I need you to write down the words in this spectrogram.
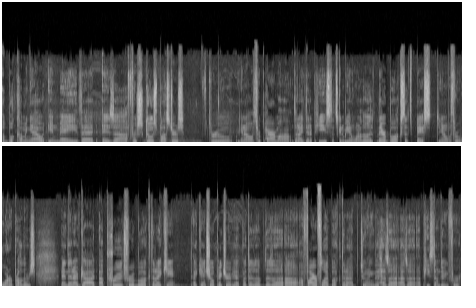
a book coming out in May that is uh, for Ghostbusters through you know through Paramount that I did a piece that's going to be in one of those, their books that's based you know through Warner Brothers, and then I've got approved for a book that I can't I can't show a picture of yet, but there's a there's a, a, Firefly book that I'm doing that has a has a, a piece that I'm doing for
